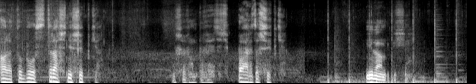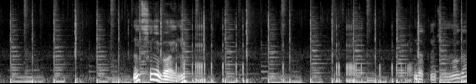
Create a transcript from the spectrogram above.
Ale to było strasznie szybkie. Muszę wam powiedzieć. Bardzo szybkie. I lampy się. Nic się nie boi, nie? Dotknąć nie mogę.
